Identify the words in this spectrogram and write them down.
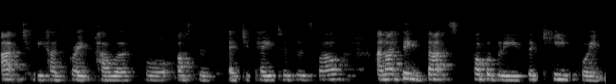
actually has great power for us as educators as well. And I think that's probably the key point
